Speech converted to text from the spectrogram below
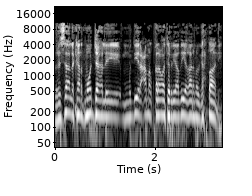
الرسالة كانت موجهة لمدير عام القنوات الرياضية غانم القحطاني.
